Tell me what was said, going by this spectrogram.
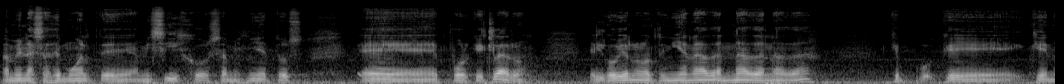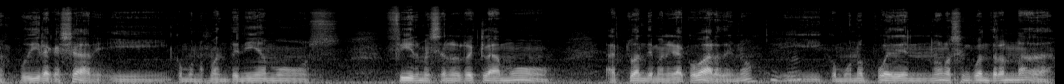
amenazas de muerte a mis hijos, a mis nietos, eh, porque claro, el gobierno no tenía nada, nada, nada que, que, que nos pudiera callar y como nos manteníamos firmes en el reclamo actúan de manera cobarde, ¿no? Y como no pueden, no nos encuentran nada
